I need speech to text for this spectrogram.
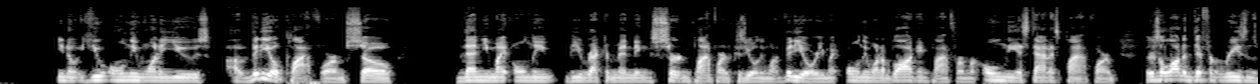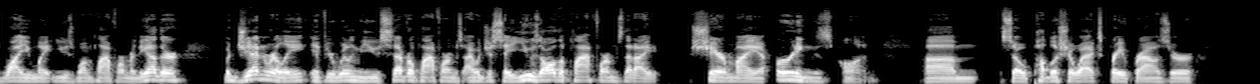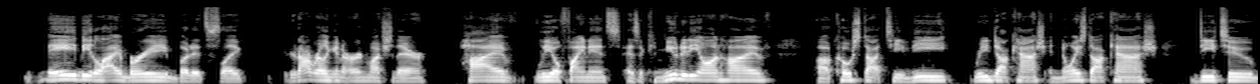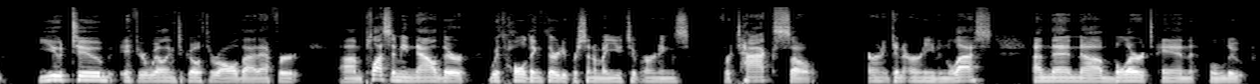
you know you only want to use a video platform so then you might only be recommending certain platforms because you only want video, or you might only want a blogging platform or only a status platform. There's a lot of different reasons why you might use one platform or the other. But generally, if you're willing to use several platforms, I would just say use all the platforms that I share my uh, earnings on. Um, so PublishOX, Brave Browser, maybe LBRY, but it's like you're not really going to earn much there. Hive, Leo Finance as a community on Hive uh, Coast.tv, Read.cash, and Noise.cash, DTube, YouTube, if you're willing to go through all that effort. Um, plus, I mean, now they're withholding 30% of my YouTube earnings for tax, so earn can earn even less. And then uh, Blurt and Loop.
